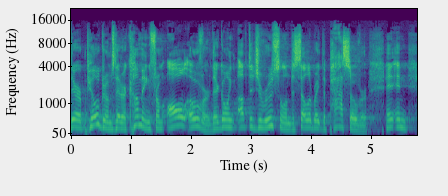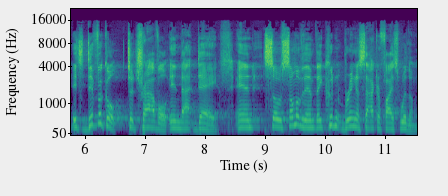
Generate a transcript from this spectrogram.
There are pilgrims that are coming from all over. They're going up to Jerusalem to celebrate the Passover. And, and, it's difficult to travel in that day. And so some of them, they couldn't bring a sacrifice with them.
